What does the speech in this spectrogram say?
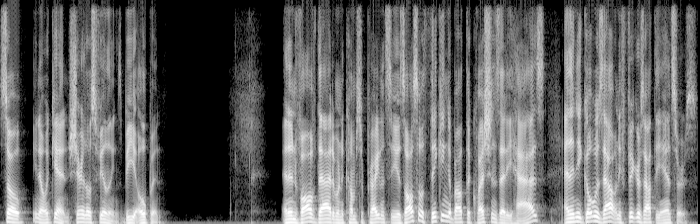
So, you know, again, share those feelings, be open. An involved dad, when it comes to pregnancy, is also thinking about the questions that he has, and then he goes out and he figures out the answers.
